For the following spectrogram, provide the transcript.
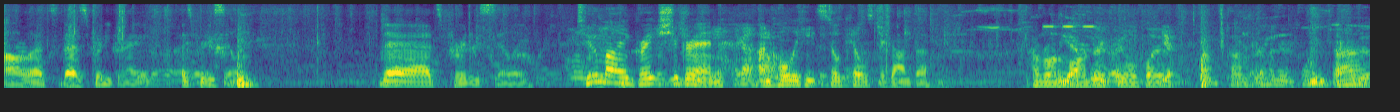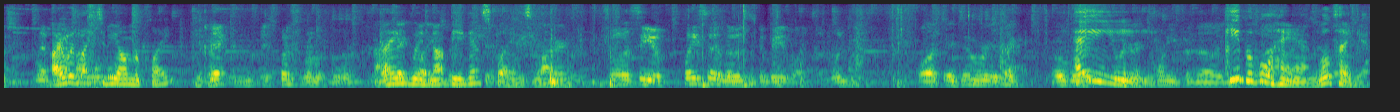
Oh, that's that's pretty great. That's pretty silly. That's pretty silly. To my great chagrin, Unholy Heat still kills Giganta. I run a modern deck if you want to play it. Time to do. Uh, this. I would like to be on the play. The deck supposed to run with four. I would not be against playing some modern. So let's see, a playset of those is gonna be like one. Well, it's, it's over. It's like over Hey! 220 for the Keepable hand. We'll take it.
